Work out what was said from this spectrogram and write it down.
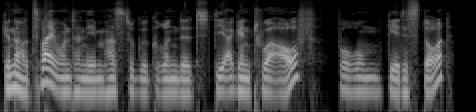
Genau, zwei Unternehmen hast du gegründet. Die Agentur auf. Worum geht es dort?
